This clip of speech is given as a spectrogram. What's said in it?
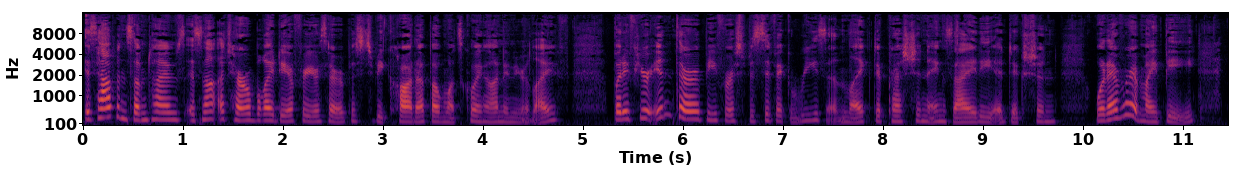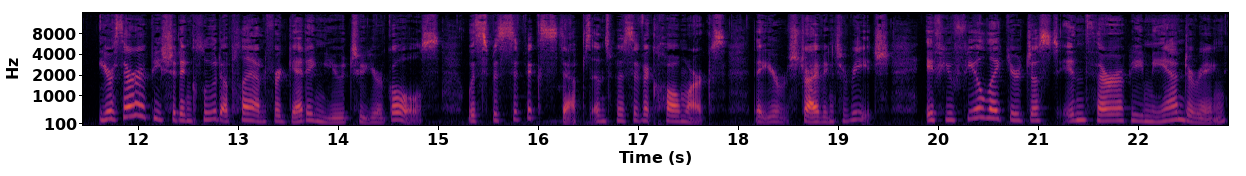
it happens sometimes. It's not a terrible idea for your therapist to be caught up on what's going on in your life. But if you're in therapy for a specific reason, like depression, anxiety, addiction, whatever it might be, your therapy should include a plan for getting you to your goals with specific steps and specific hallmarks that you're striving to reach. If you feel like you're just in therapy meandering,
